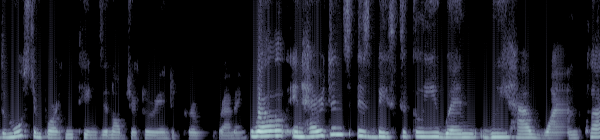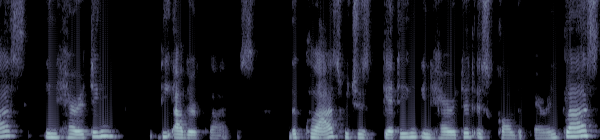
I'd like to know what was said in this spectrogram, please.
the most important things in object oriented programming. Well, inheritance is basically when we have one class inheriting the other class. The class which is getting inherited is called the parent class.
